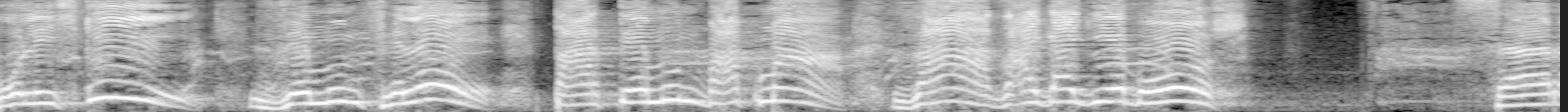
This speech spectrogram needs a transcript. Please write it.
বলিস কি? যেমন ছেলে তার তেমন বাপ মা। যা জায়গায় গিয়ে বস। স্যার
